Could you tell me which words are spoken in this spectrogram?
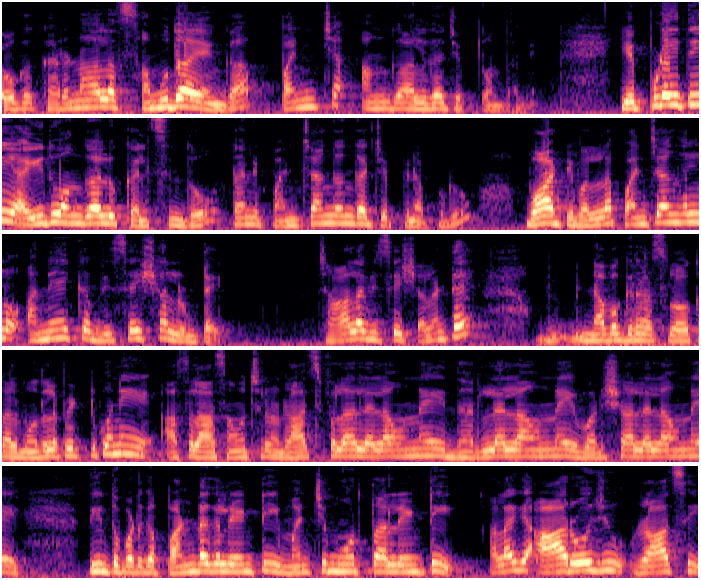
యోగ కరణాల సముదాయంగా పంచ అంగాలుగా చెప్తాం దాన్ని. ఎప్పుడైతే ఐదు అంగాలు కలిసిందో దాన్ని పంచాంగంగా చెప్పినప్పుడు వాటి వల్ల పంచాంగంలో అనేక విశేషాలు ఉంటాయి చాలా విశేషాలు. అంటే నవగ్రహ శ్లోకాలు మొదలు పెట్టుకొని అసలు ఆ సంవత్సరం రాశిఫలాలు ఎలా ఉన్నాయి ధరలు ఎలా ఉన్నాయి వర్షాలు ఎలా ఉన్నాయి దీంతో పాటుగా పండగలేంటి మంచి ముహూర్తాలు ఏంటి అలాగే ఆ రోజు రాశి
